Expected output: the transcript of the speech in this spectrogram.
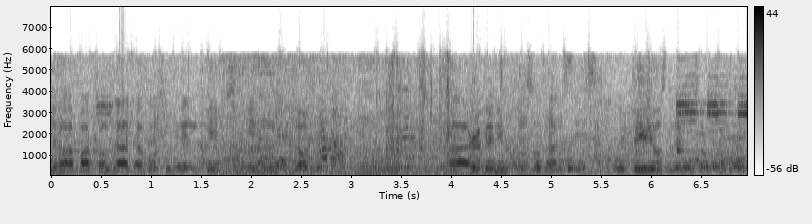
You know, apart from that, I've also been engaged in a lot of uh, revenue consultancies for various levels of government.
